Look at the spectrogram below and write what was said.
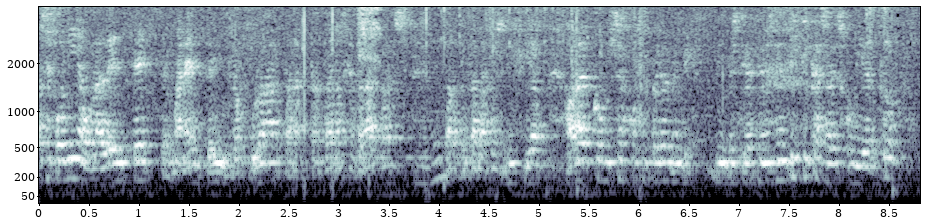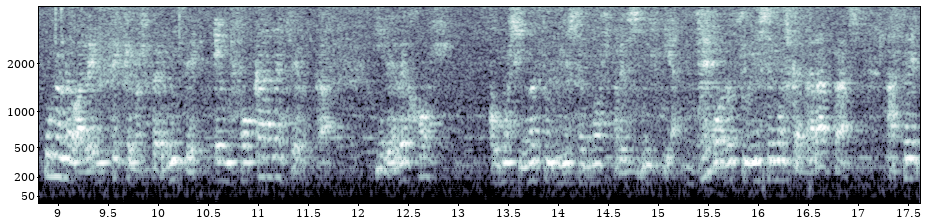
se ponía una lente permanente intraocular para tratar las cataratas, para tratar la presbicia. Ahora el Consejo Superior de Investigaciones Científicas ha descubierto una nueva lente que nos permite enfocar de cerca y de lejos como si no tuviésemos presbicia o no tuviésemos cataratas, hace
